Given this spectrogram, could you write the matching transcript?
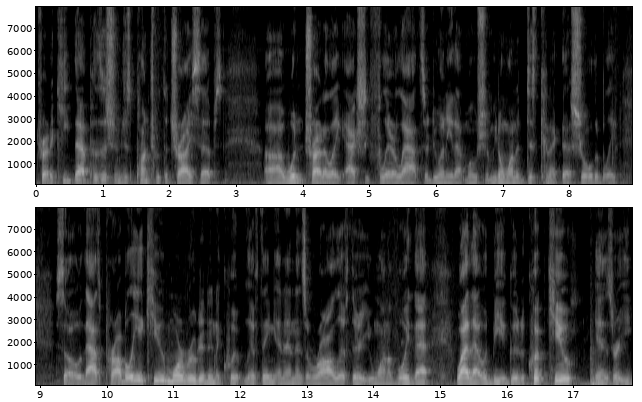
Try to keep that position, just punch with the triceps. Uh, I wouldn't try to like actually flare lats or do any of that motion. We don't want to disconnect that shoulder blade. So that's probably a cue more rooted in equipped lifting. And then as a raw lifter, you want to avoid that. Why that would be a good equipped cue is right. You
